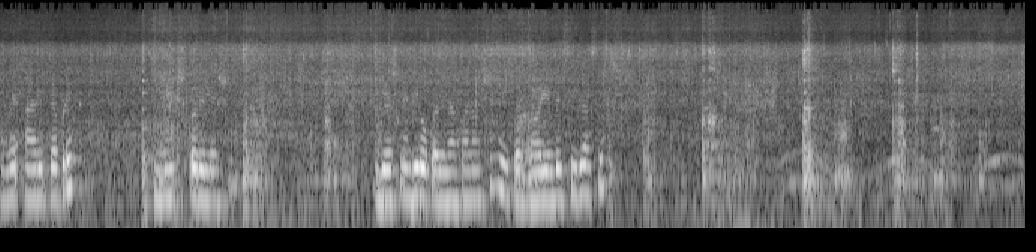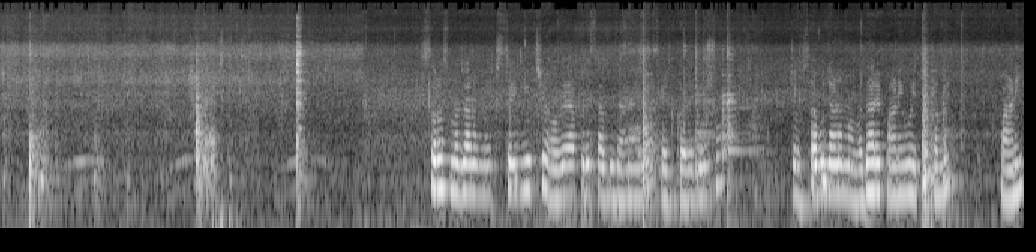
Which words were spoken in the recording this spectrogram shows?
હવે આ રીતે આપણે મિક્સ કરી લઈશું. ગેસને ધીરો કરી નાખવાનો છે નહીં કરતા એ બેસી જશે. સરસ મજાનું મિક્સ થઈ ગયું છે. હવે આપણે સાબુદાણા એને એડ કરી દઈશું. જો સાબુદાણામાં વધારે પાણી હોય તો તમે પાણી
